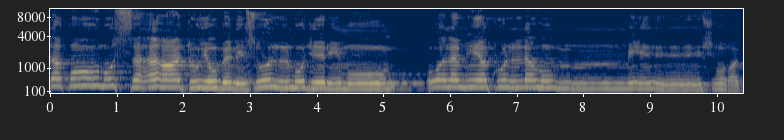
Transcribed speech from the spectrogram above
تقوم الساعة يبلس المجرمون. ولم يكن لهم من شركائهم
